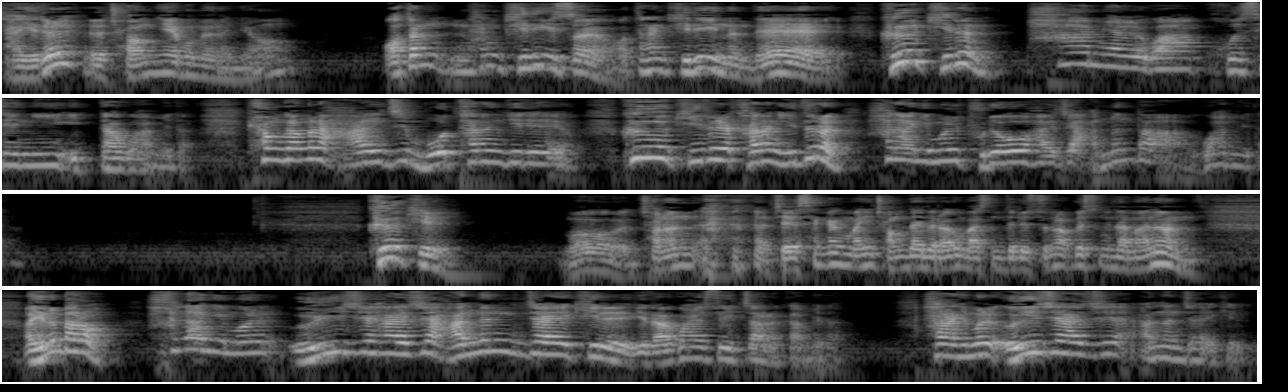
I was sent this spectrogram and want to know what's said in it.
자, 이를 정리해 보면은요. 어떤 한 길이 있어요. 어떤 한 길이 있는데 그 길은 파멸과 고생이 있다고 합니다. 평강을 알지 못하는 길이에요. 그 길을 가는 이들은 하나님을 두려워하지 않는다고 합니다. 그 길, 뭐, 저는 제 생각만이 정답이라고 말씀드릴 수는 없겠습니다만은, 아, 이는 바로 하나님을 의지하지 않는 자의 길이라고 할 수 있지 않을까 합니다. 하나님을 의지하지 않는 자의 길.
